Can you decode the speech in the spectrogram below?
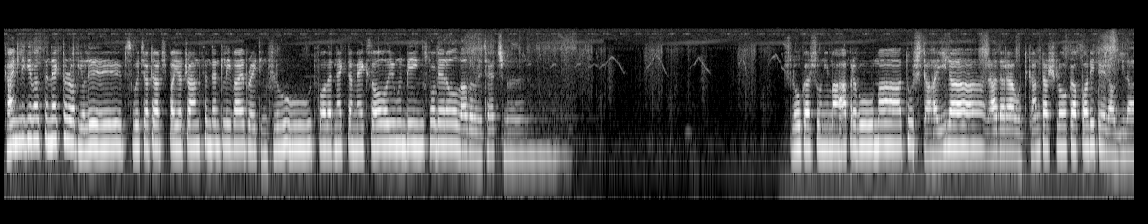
Kindly give us the nectar of your lips, which are touched by your transcendently vibrating flute, for that nectar makes all human beings forget all other attachments. श्लोकशुनि महाप्रभु मातुष्टाहिला राधरा उत्कण्ठ श्लोक परिते लगिला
